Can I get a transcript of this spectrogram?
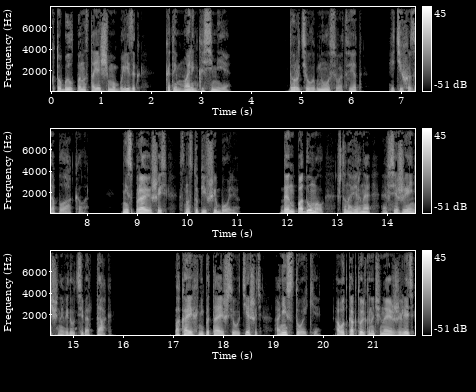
кто был по-настоящему близок к этой маленькой семье. Дороти улыбнулась в ответ и тихо заплакала, не справившись с наступившей болью. Дэн подумал, что, наверное, все женщины ведут себя так. Пока их не пытаешься утешить, они стойкие, а вот как только начинаешь жалеть,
